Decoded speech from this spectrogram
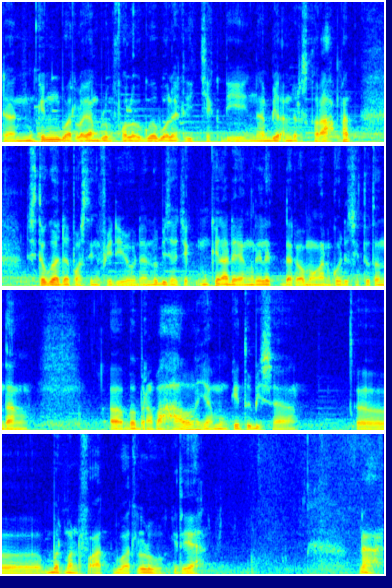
Dan mungkin buat lo yang belum follow gue boleh dicek di Nabil underscore Ahmad. Di situ gue ada posting video dan lo bisa cek mungkin ada yang relate dari omongan gue di situ tentang uh, beberapa hal yang mungkin tuh bisa uh, bermanfaat buat lo gitu ya. Nah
